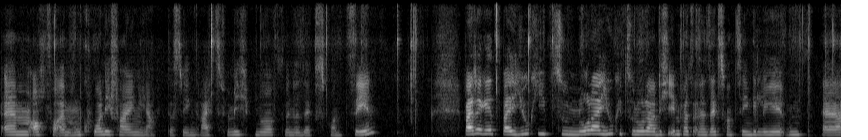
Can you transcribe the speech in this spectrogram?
Ähm, auch vor allem im Qualifying, ja. Deswegen reicht es für mich nur für eine 6 von 10. Weiter geht's bei Yuki Tsunoda. Yuki Tsunoda hatte ich ebenfalls eine 6 von 10 gelegen. Äh,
